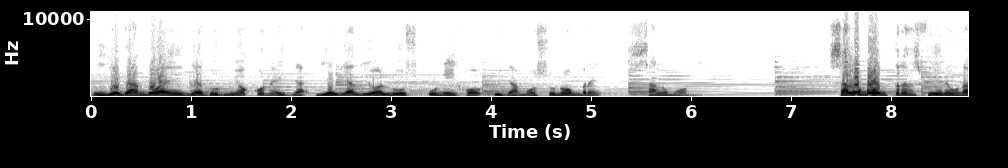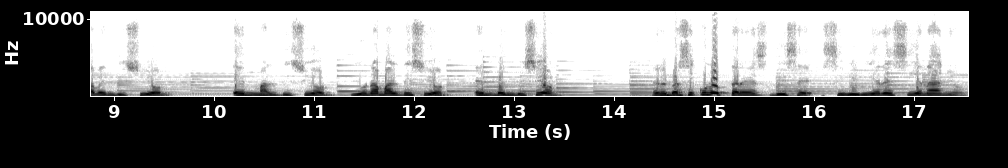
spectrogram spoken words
y llegando a ella durmió con ella, y ella dio a luz un hijo y llamó su nombre Salomón. Salomón transfiere una bendición en maldición y una maldición en bendición. En el versículo 3 dice, si viviere 100 años,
